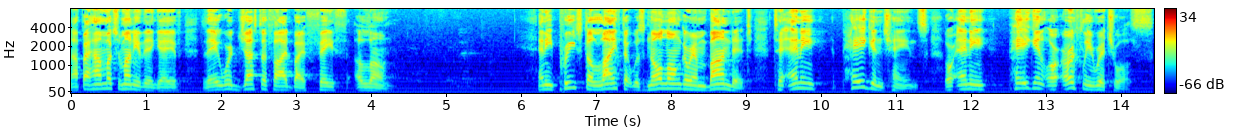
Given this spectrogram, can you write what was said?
not by how much money they gave. They were justified by faith alone. And he preached a life that was no longer in bondage to any pagan chains or any pagan or earthly rituals,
